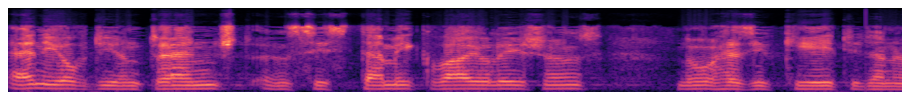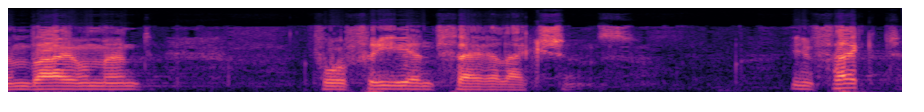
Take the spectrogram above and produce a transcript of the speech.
any of the entrenched and systemic violations nor has it created an environment for free and fair elections. In fact,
